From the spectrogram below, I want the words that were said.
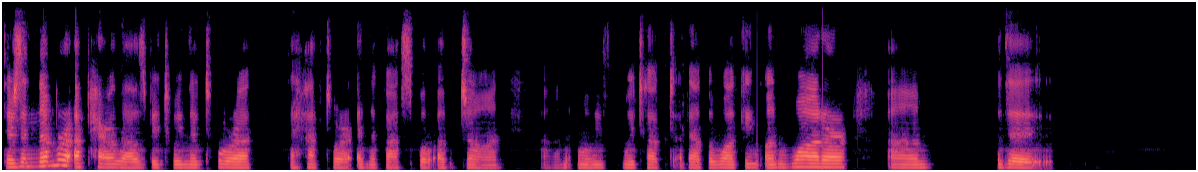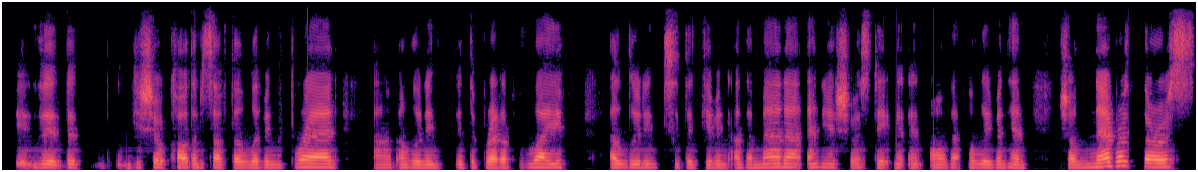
There's a number of parallels between the Torah, the Haftorah, and the Gospel of John. Um, when we, we talked about the walking on water, um, the the the Yeshua called himself the living bread, um, alluding to the bread of life alluding to the giving of the manna and Yeshua's statement, and all that believe in him shall never thirst,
